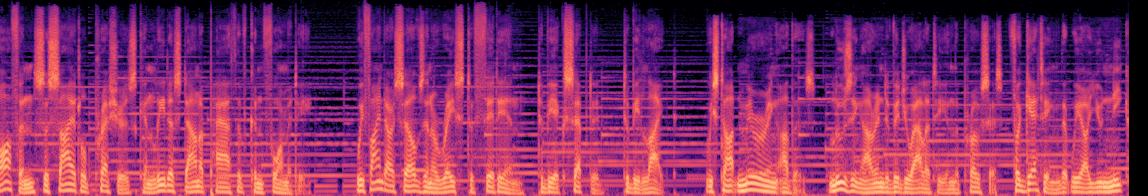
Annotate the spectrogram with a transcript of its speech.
Often, societal pressures can lead us down a path of conformity. We find ourselves in a race to fit in, to be accepted, to be liked. We start mirroring others, losing our individuality in the process, forgetting that we are unique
